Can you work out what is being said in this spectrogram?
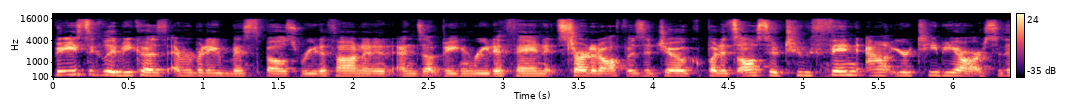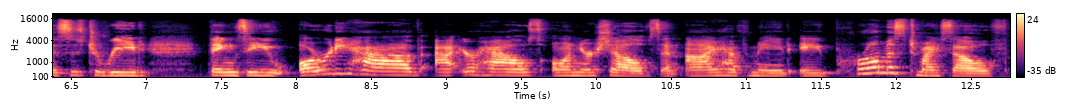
basically because everybody misspells readathon and it ends up being read a thin. It started off as a joke, but it's also to thin out your TBR. So this is to read things that you already have at your house on your shelves, and I have made a promise to myself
